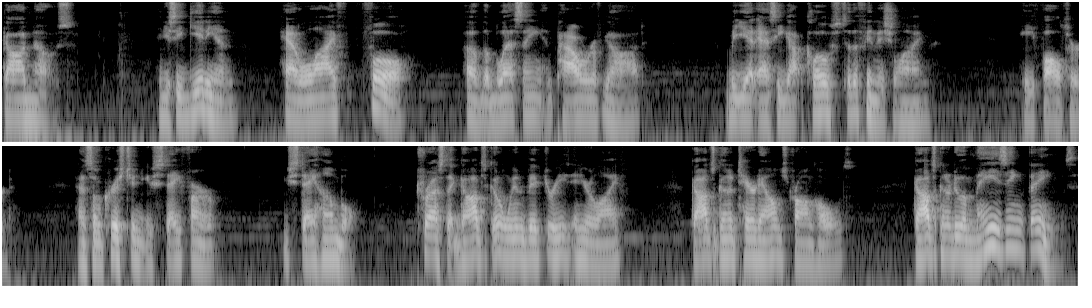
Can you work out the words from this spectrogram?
God knows. And you see, Gideon had a life full of the blessing and power of God. But yet, as he got close to the finish line, he faltered. And so, Christian, you stay firm. You stay humble. Trust that God's going to win victories in your life. God's going to tear down strongholds. God's going to do amazing things.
